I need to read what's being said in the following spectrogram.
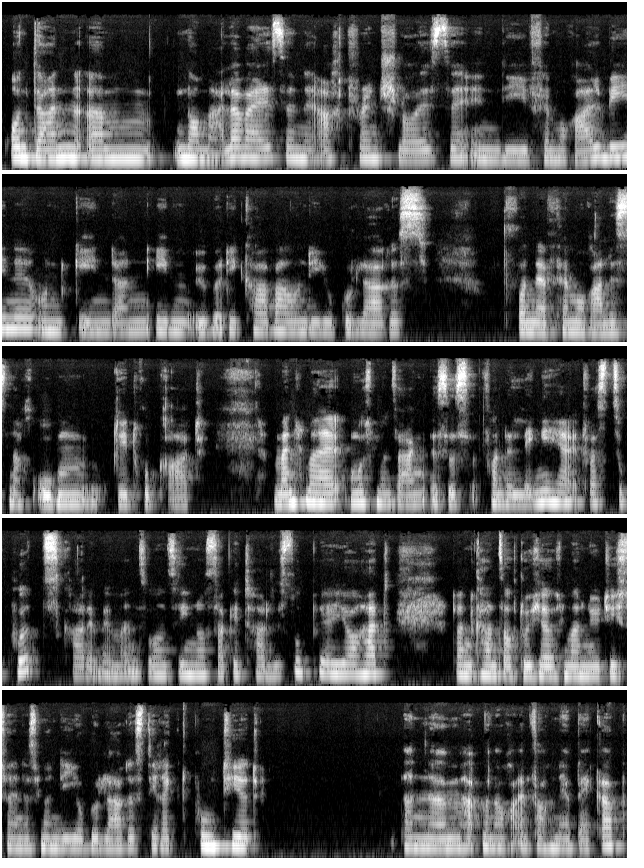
und dann ähm, normalerweise eine Acht-French-Schleuse in die Femoralvene und gehen dann eben über die Cava und die Jugularis von der Femoralis nach oben retrograd. Manchmal muss man sagen, ist es von der Länge her etwas zu kurz, gerade wenn man so ein Sinus sagittalis superior hat, dann kann es auch durchaus mal nötig sein, dass man die Jugularis direkt punktiert. Dann ähm, hat man auch einfach mehr Backup.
